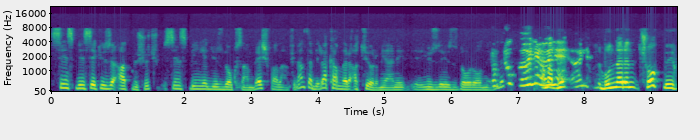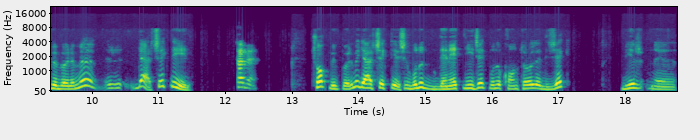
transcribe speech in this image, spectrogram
Since 1863, since 1795 falan filan. Tabii rakamları atıyorum yani yüzde yüz doğru olmayabilir. Yok yok öyle Ama öyle, bu, öyle. Bunların çok büyük bir bölümü e, gerçek değil. Tabii. Çok büyük bölümü gerçek değil. Şimdi bunu denetleyecek, bunu kontrol edecek bir e,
